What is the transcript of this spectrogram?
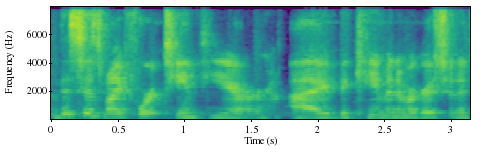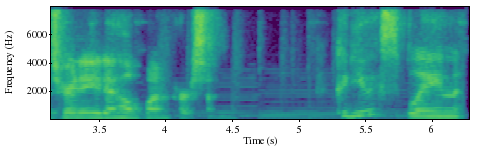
This is my 14th year. I became an immigration attorney to help one person. Could you explain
